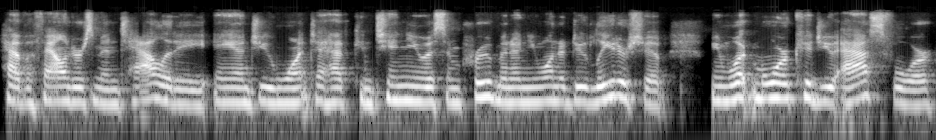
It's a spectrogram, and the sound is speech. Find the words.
have a founder's mentality and you want to have continuous improvement and you want to do leadership. I mean what more could you ask for?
